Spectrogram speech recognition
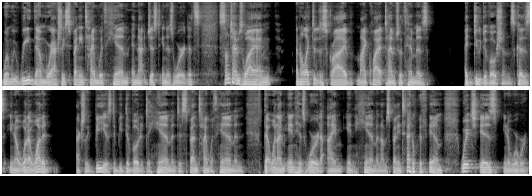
when we read them we're actually spending time with him and not just in his word. That's sometimes why i'm I don't like to describe my quiet times with him as I do devotions because, you know, what I want to actually be is to be devoted to him and to spend time with him. And that when I'm in his word, I'm in him and I'm spending time with him, which is, you know, where we're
